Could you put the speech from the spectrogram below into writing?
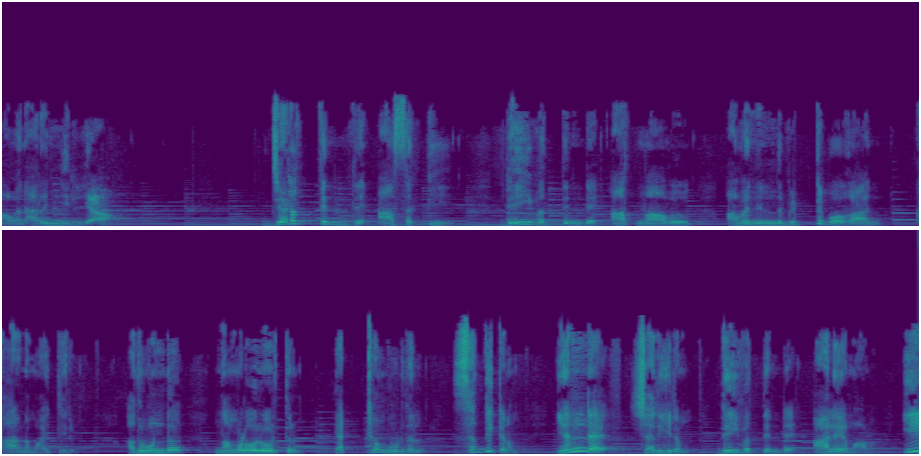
അവൻ അറിഞ്ഞില്ല. ജഡത്തിന്റെ ആസക്തി ദൈവത്തിന്റെ ആത്മാവ് അവനിൽ നിന്ന് വിട്ടുപോകാൻ കാരണമായി തീരും. അതുകൊണ്ട് നമ്മൾ ഓരോരുത്തരും ഏറ്റവും കൂടുതൽ ശ്രദ്ധിക്കണം. എന്റെ ശരീരം ദൈവത്തിന്റെ ആലയമാണ്. ഈ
